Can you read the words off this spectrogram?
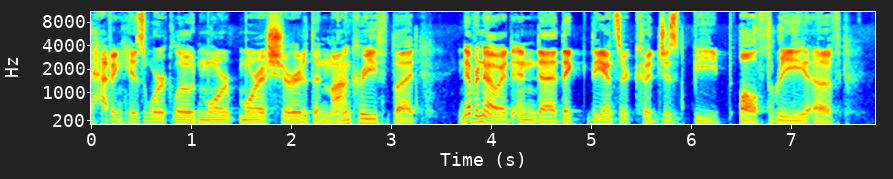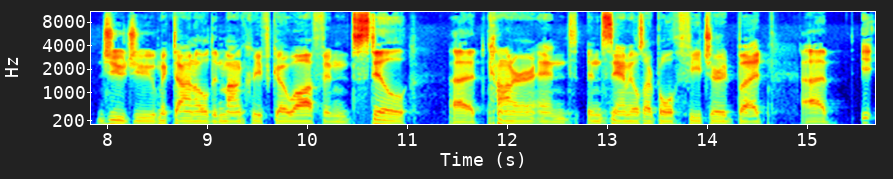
having his workload more more assured than Moncrief, but you never know. And uh, they, the answer could just be all three of Juju, McDonald, and Moncrief go off, and still uh, Conner and and Samuels are both featured. But uh, it,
